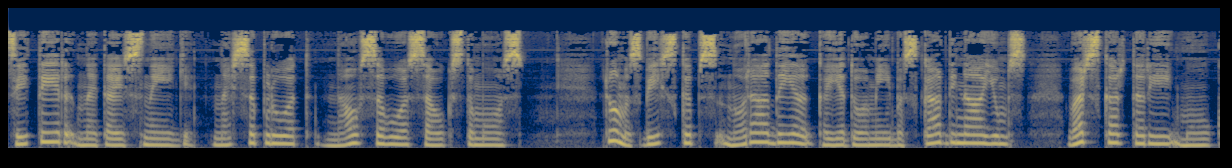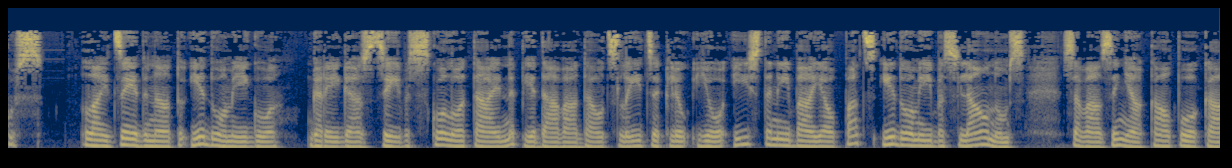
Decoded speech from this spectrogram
Citi ir netaisnīgi, nesaprot, nav savos augstumos. Romas bīskaps norādīja, ka iedomības kārdinājums var skart arī mūkus. Lai dziedinātu iedomīgo, garīgās dzīves skolotāji nepiedāvā daudz līdzekļu, jo īstenībā jau pats iedomības ļaunums savā ziņā kalpo kā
